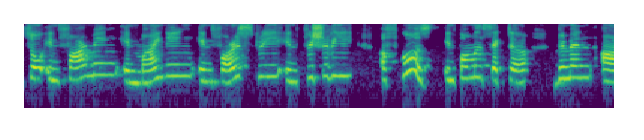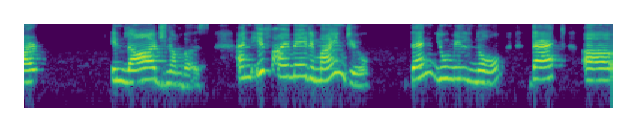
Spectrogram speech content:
So in farming in mining in forestry in fishery of course informal sector women are in large numbers. And if I may remind you, then you will know that uh,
